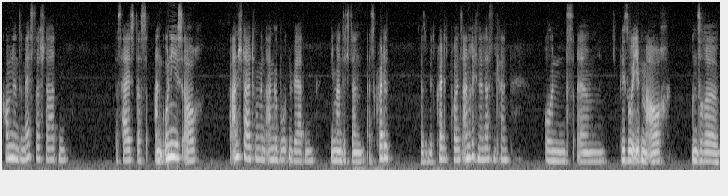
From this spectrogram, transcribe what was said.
kommenden Semester starten. Das heißt, dass an Unis auch Veranstaltungen angeboten werden, die man sich dann als Credit, also mit Credit Points anrechnen lassen kann. Und ähm, wir so eben auch unsere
